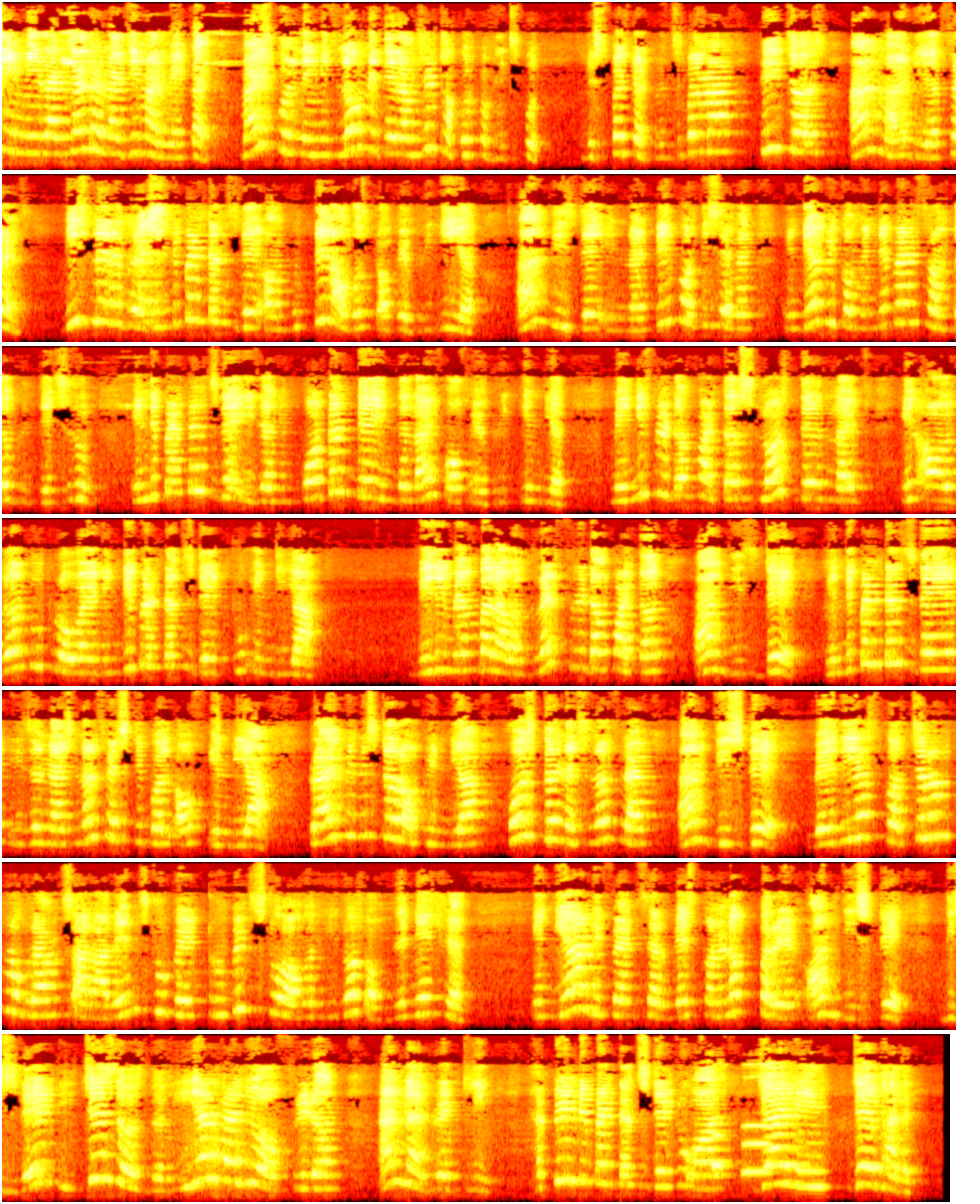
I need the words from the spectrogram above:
name is Achal Dhanaji Malvekar. My school name is Lokneta Ramsheth Thakur Public School. Respected Principal Ma'am, teachers and my dear friends. We celebrate Independence Day on 15 August of every year. On this day in 1947, India became independent from the British rule. Independence Day is an important day in the life of every Indian. Provide Independence Day to India. We remember our great freedom fighter on this day. Independence Day is a national festival of India. Prime Minister of India hosts the national flag on this day. Various cultural programs are arranged to pay tributes to our heroes of the nation. India Defence Service conduct parade on this day. This day teaches us the real value of freedom and liberty. Happy Independence Day to all.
